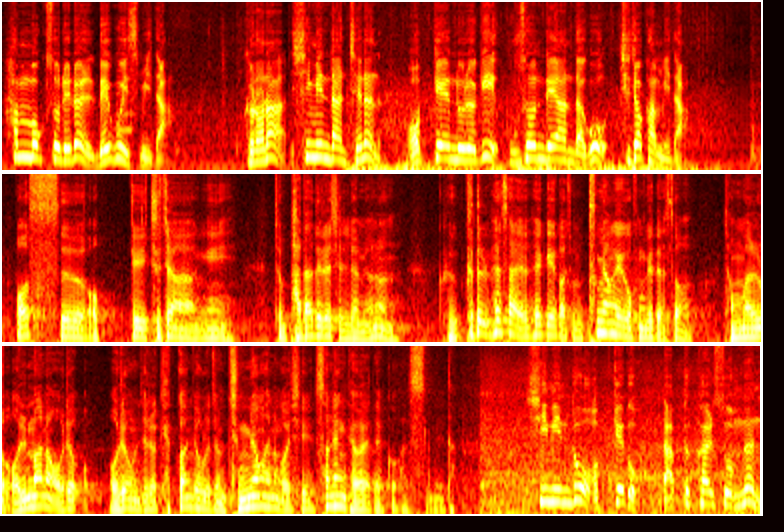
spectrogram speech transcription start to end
한 목소리를 내고 있습니다. 그러나 시민단체는 업계의 노력이 우선돼야 한다고 지적합니다. 버스 업계의 주장이 좀 받아들여지려면은 그 그들 회사의 회계가 좀 투명하게 공개돼서 정말로 얼마나 어려 어려운지를 객관적으로 좀 증명하는 것이 선행되어야 될 것 같습니다. 시민도 업계도 납득할 수 없는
